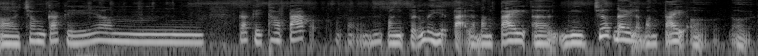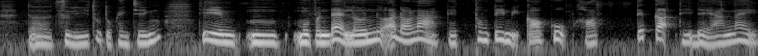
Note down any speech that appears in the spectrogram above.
uh, trong các cái um, các cái thao tác uh, bằng vẫn về hiện tại là bằng tay uh, trước đây là bằng tay ở ở uh, xử lý thủ tục hành chính. Thì um, một vấn đề lớn nữa đó là cái thông tin bị co cụm khó tiếp cận. Thì đề án này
